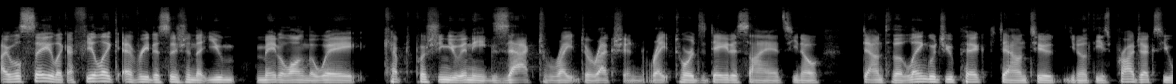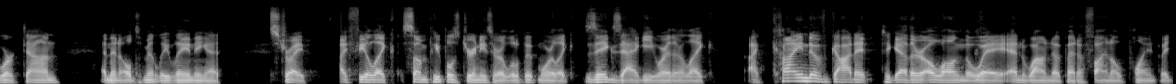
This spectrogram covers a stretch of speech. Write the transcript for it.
I will say, like, I feel like every decision that you made along the way kept pushing you in the exact right direction, right towards data science, you know, down to the language you picked, down to, you know, these projects you worked on, and then ultimately landing at Stripe. I feel like some people's journeys are a little bit more like zigzaggy, where they're like, I kind of got it together along the way and wound up at a final point. But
